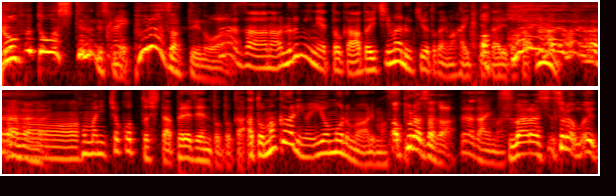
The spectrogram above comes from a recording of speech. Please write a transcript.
ロフトは知ってるんですけど、はい。プラザっていうのは？プラザ、あの、ルミネとか、あと109とかにも入ってたりとか、あはいはいはいはいはいあのーほんまにちょこっとしたプレゼントとか、あと幕張のイオンモールもあります。あ。プラザが？プラザあります。素晴らしい。それはえ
